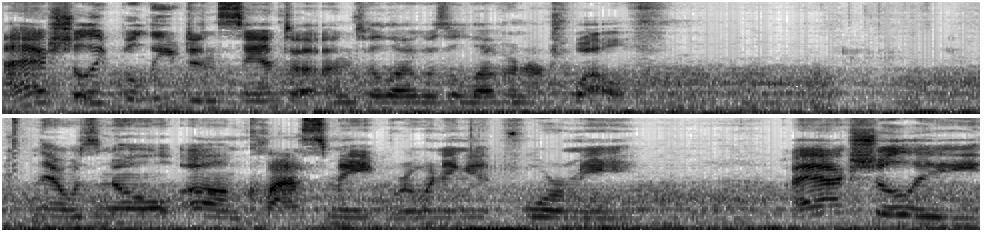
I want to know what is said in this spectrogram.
I actually believed in Santa until I was 11 or 12. There was no um, classmate ruining it for me. I actually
